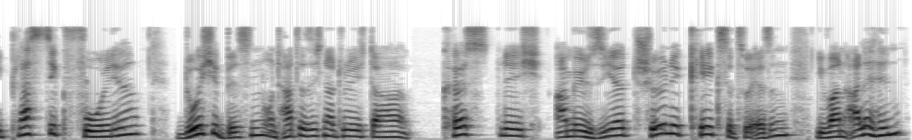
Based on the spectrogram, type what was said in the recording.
die Plastikfolie durchgebissen und hatte sich natürlich da köstlich amüsiert, schöne Kekse zu essen. Die waren alle hin.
